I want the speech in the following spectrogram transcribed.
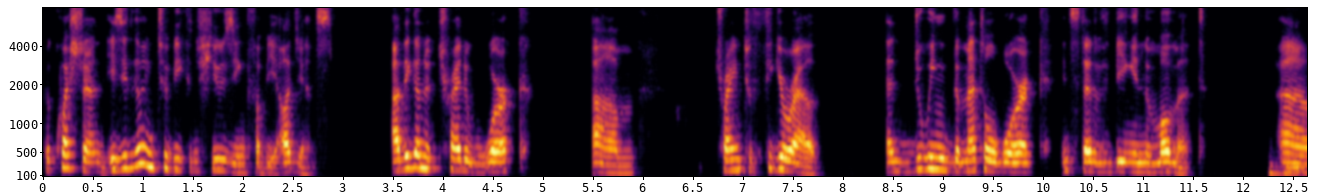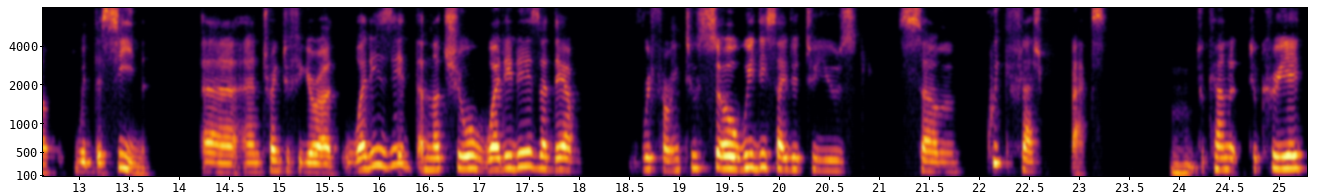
the question is it going to be confusing for the audience? Are they going to try to work, um, trying to figure out and doing the mental work instead of being in the moment mm-hmm. um, with the scene uh, and trying to figure out what is it? I'm not sure what it is that they are referring to. So we decided to use some quick flashbacks mm-hmm. to kind of to create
